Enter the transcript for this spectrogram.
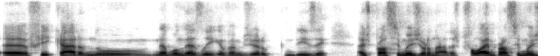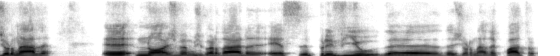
uh, ficar no, na Bundesliga. Vamos ver o que dizem as próximas jornadas. Por falar em próxima jornada, uh, nós vamos guardar esse preview da, da jornada 4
